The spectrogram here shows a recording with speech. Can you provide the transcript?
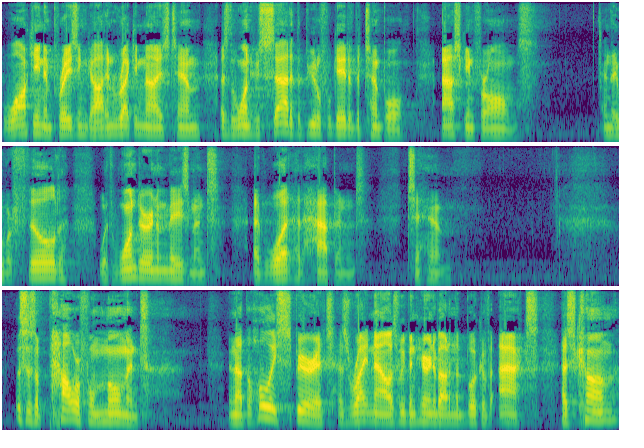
walking and praising God and recognized him as the one who sat at the beautiful gate of the temple asking for alms. And they were filled with wonder and amazement at what had happened to him. This is a powerful moment, and that the Holy Spirit, as right now, as we've been hearing about in the book of Acts, has come,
